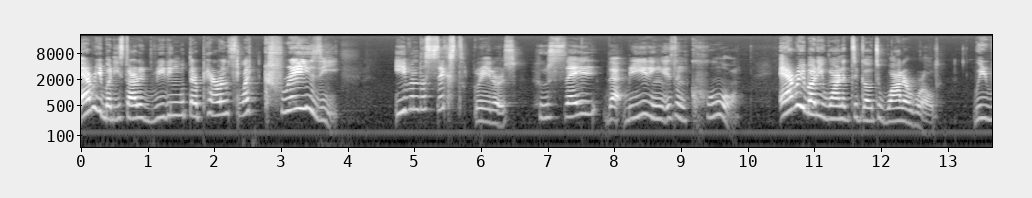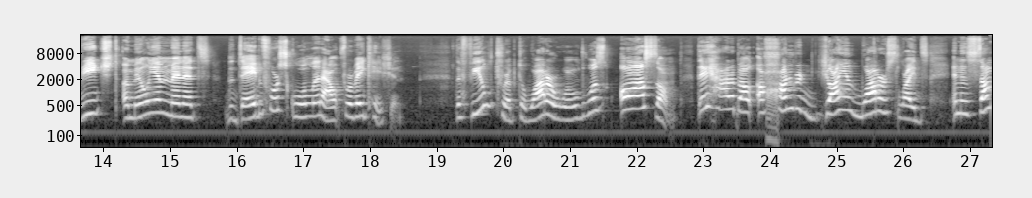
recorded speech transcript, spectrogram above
everybody started reading with their parents like crazy. Even the sixth graders who say that reading isn't cool. Everybody wanted to go to Waterworld. We reached a million minutes the day before school let out for vacation. The field trip to Waterworld was awesome. They had about a hundred giant water slides, and in some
